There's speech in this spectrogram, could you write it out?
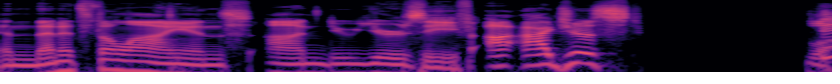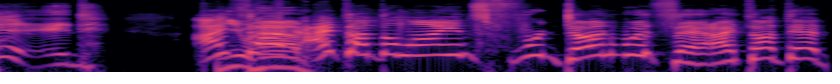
and then it's the Lions on New Year's Eve. I, I just. Look, It- it- I thought have- I thought the Lions were done with that. I thought that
